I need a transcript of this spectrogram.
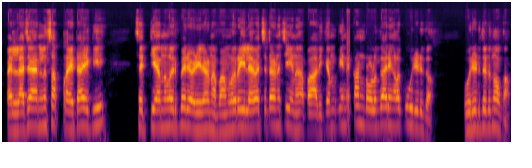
അപ്പൊ എല്ലാ ചാനലും സെപ്പറേറ്റ് ആക്കി സെറ്റ് ചെയ്യാന്നുള്ള ഒരു പരിപാടിയിലാണ്. അപ്പൊ നമ്മൾ റീലേ വെച്ചിട്ടാണ് ചെയ്യുന്നത് അപ്പൊ ആദ്യം നമുക്ക് ഇതിന്റെ കൺട്രോളും കാര്യങ്ങളൊക്കെ ഊരിയെടുക്കാം. ഊരിയെടുത്തിട്ട് നോക്കാം.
